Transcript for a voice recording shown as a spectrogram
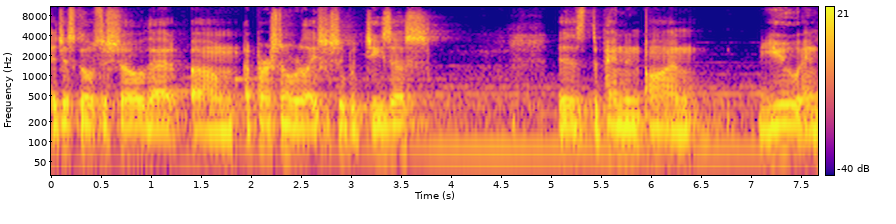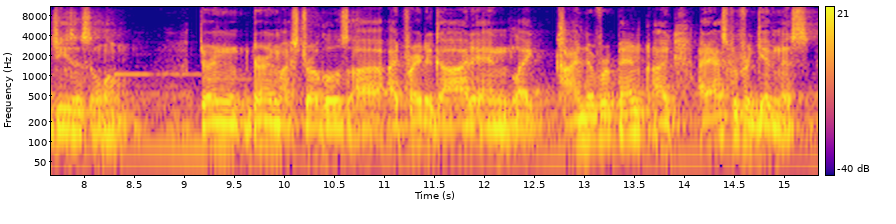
It just goes to show that um, a personal relationship with Jesus is dependent on you and Jesus alone during during my struggles, uh, I pray to God and like kind of repent. I'd, I'd ask for forgiveness,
